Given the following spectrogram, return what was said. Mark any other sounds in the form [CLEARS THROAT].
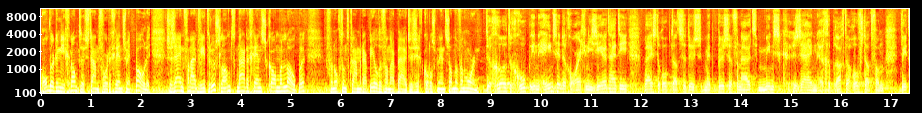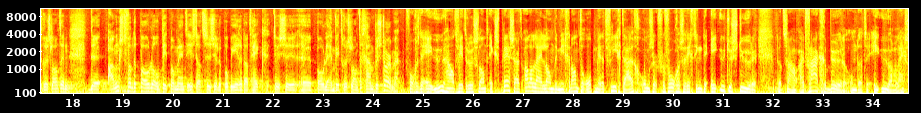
Honderden migranten staan voor de grens met Polen. Ze zijn vanuit Wit-Rusland naar de grens komen lopen. Vanochtend kwamen daar beelden van naar buiten, zegt correspondent Sander van Hoorn. De grote groep ineens en de georganiseerdheid die wijst erop dat ze dus met bussen vanuit Minsk zijn gebracht. De hoofdstad van Wit-Rusland. En de angst van de Polen op dit moment is dat ze zullen proberen dat hek tussen uh, Polen en Wit-Rusland te gaan bestormen. Volgens de EU haalt Wit-Rusland expres uit allerlei landen migranten op met het vliegtuig om ze vervolgens richting de EU te sturen. Dat zou uit wraak gebeuren omdat de EU allerlei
